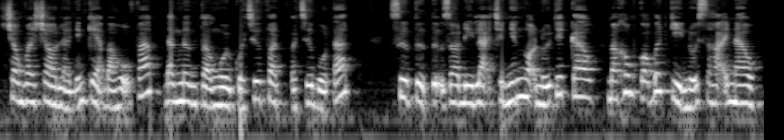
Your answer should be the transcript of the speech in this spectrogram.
trong vai trò là những kẻ bảo hộ pháp đang nâng vào ngồi của chư Phật và chư Bồ Tát. Sư tử tự do đi lại trên những ngọn núi tuyết cao mà không có bất kỳ nỗi sợ hãi nào,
